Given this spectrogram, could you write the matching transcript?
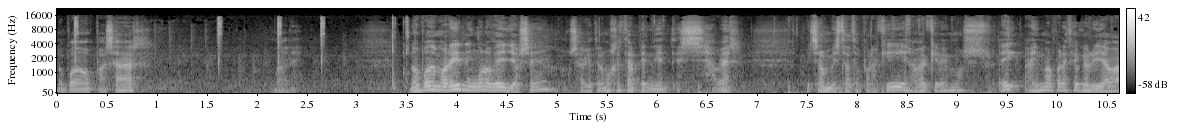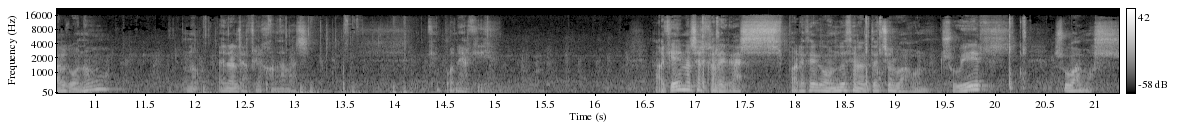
lo podemos pasar. Vale. No puede morir ninguno de ellos, ¿eh? O sea que tenemos que estar pendientes. A ver, echar un vistazo por aquí, a ver qué vemos. ¡Ey! Ahí me ha parecido que brillaba algo, ¿no? No, era el reflejo nada más. ¿Qué pone aquí? Aquí hay unas escaleras. Parece que conducen al techo del vagón. Subir, subamos.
